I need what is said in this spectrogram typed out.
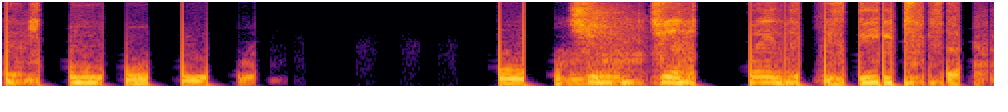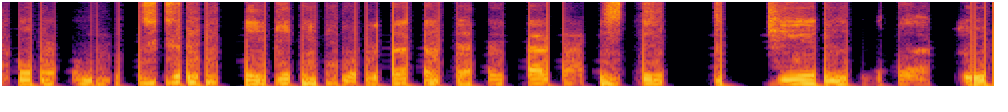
que o, o, o time tinha uma entrevista com o produtor do programa, era um cara conhecido argentino, um ator,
